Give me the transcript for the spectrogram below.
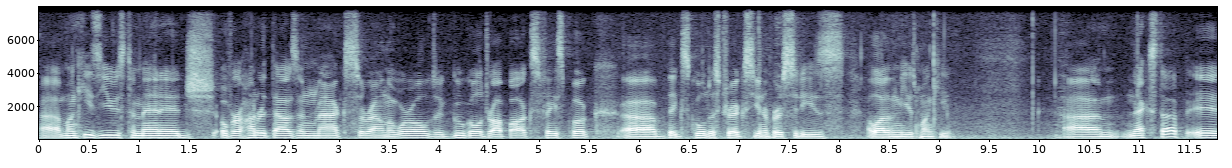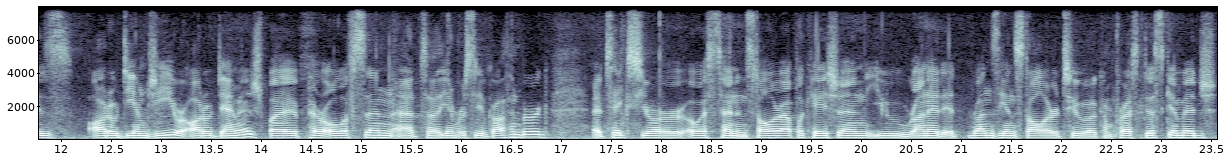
Uh, Munki's used to manage over 100,000 Macs around the world, Google, Dropbox, Facebook, uh, big school districts, universities, a lot of them use Munki. Um, next up is Auto DMG or Auto Damage by Per Olofsson at the uh, University of Gothenburg. It takes your OS 10 installer application, you run it, it runs the installer to a compressed disk image,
